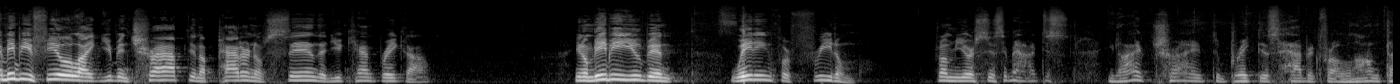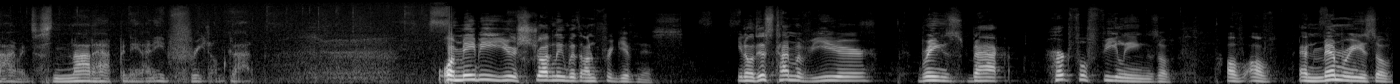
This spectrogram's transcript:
and maybe you feel like you've been trapped in a pattern of sin that you can't break out. You know, maybe you've been waiting for freedom from your system. Man, I just, you know, I've tried to break this habit for a long time. It's just not happening. I need freedom, God. Or maybe you're struggling with unforgiveness. You know, this time of year brings back hurtful feelings of, of, of, and memories of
